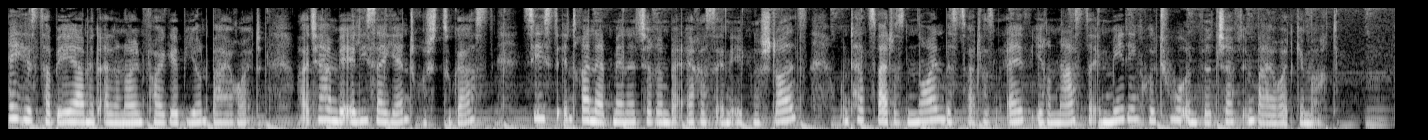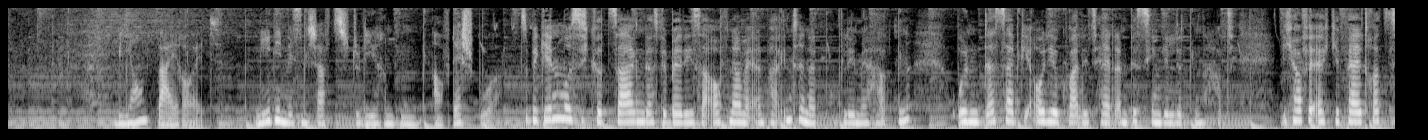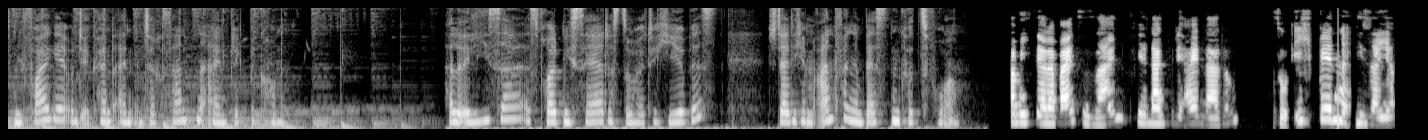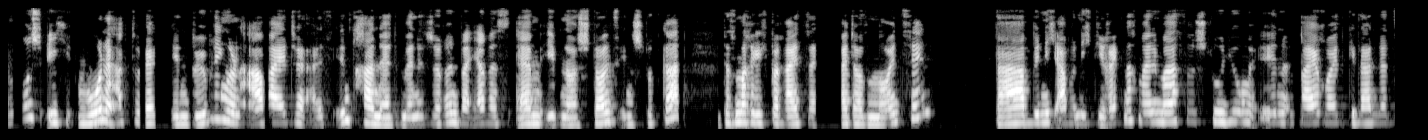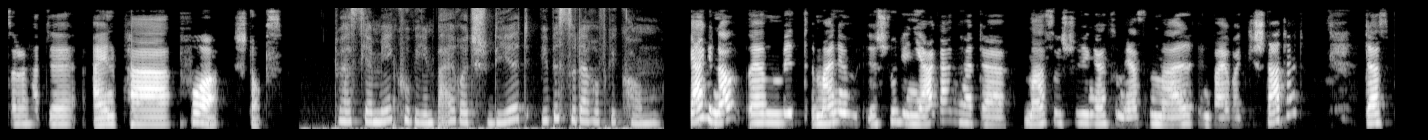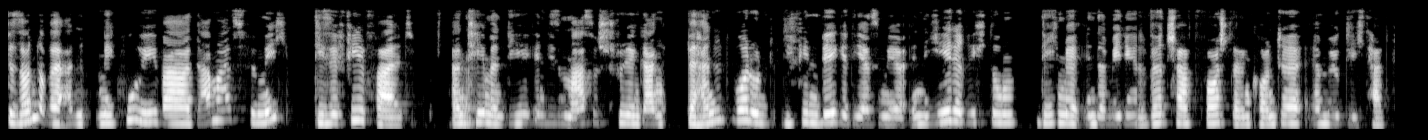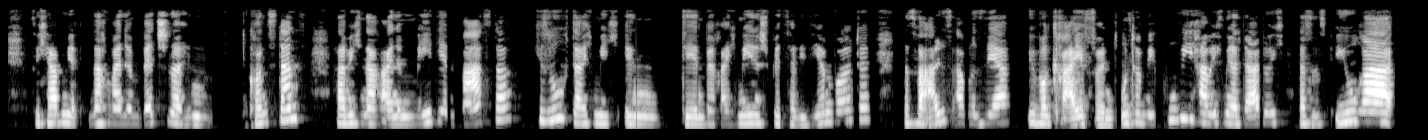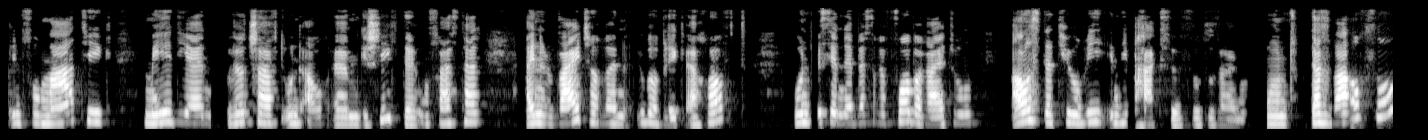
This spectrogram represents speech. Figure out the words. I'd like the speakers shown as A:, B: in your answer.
A: Hey, hier ist Tabea mit einer neuen Folge Beyond Bayreuth. Heute haben wir Elisa Jentrusch zu Gast. Sie ist Intranet-Managerin bei RSN Ebner Stolz und hat 2009 bis 2011 ihren Master in Medien, Kultur und Wirtschaft in Bayreuth gemacht.
B: Beyond Bayreuth. Medienwissenschaftsstudierenden auf der Spur.
A: Zu Beginn muss ich kurz sagen, dass wir bei dieser Aufnahme ein paar Internetprobleme hatten und deshalb die Audioqualität ein bisschen gelitten hat. Ich hoffe, euch gefällt trotzdem die Folge und ihr könnt einen interessanten Einblick bekommen. Hallo Elisa, es freut mich sehr, dass du heute hier bist. Stell dich am Anfang am besten kurz vor.
C: Ich freue mich sehr dabei zu sein. Vielen Dank für die Einladung. So, ich bin Lisa Jambrusch. Ich wohne aktuell in Böblingen und arbeite als Intranet-Managerin bei RSM Ebner Stolz in Stuttgart. Das mache ich bereits seit 2019. Da bin ich aber nicht direkt nach meinem Masterstudium in Bayreuth gelandet, sondern hatte ein paar Vorstops.
A: Du hast ja Mekubi in Bayreuth studiert. Wie bist du darauf gekommen?
C: Ja, genau. Ähm, mit meinem Studienjahrgang hat der Masterstudiengang zum ersten Mal in Bayreuth gestartet. Das Besondere an Mekubi war damals für mich diese Vielfalt an Themen, die in diesem Masterstudiengang behandelt wurden und die vielen Wege, die es mir in jede Richtung, die ich mir in der Medienwirtschaft vorstellen konnte, ermöglicht hat. Also ich habe mir nach meinem Bachelor in Konstanz habe ich nach einem Medienmaster gesucht, da ich mich in den Bereich Medien spezialisieren wollte. Das war alles aber sehr übergreifend. Unter Mekuvi habe ich mir dadurch, dass es Jura, Informatik, Medien, Wirtschaft und auch ähm, Geschichte umfasst hat, einen weiteren Überblick erhofft und ein bisschen eine bessere Vorbereitung aus der Theorie in die Praxis sozusagen. Und das war auch so.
